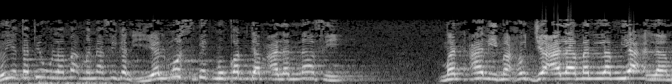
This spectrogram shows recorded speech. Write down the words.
Loh ya tapi ulama menafikan. Iyal musbit muqaddam ala nafi. Man alima hujja ala man lam ya'lam.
